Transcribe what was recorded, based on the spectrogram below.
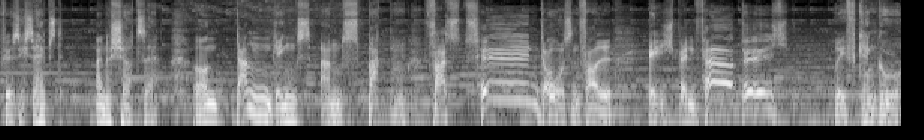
für sich selbst eine Schürze. Und dann ging's ans Backen. Fast zehn Dosen voll. Ich bin fertig rief Kengu.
